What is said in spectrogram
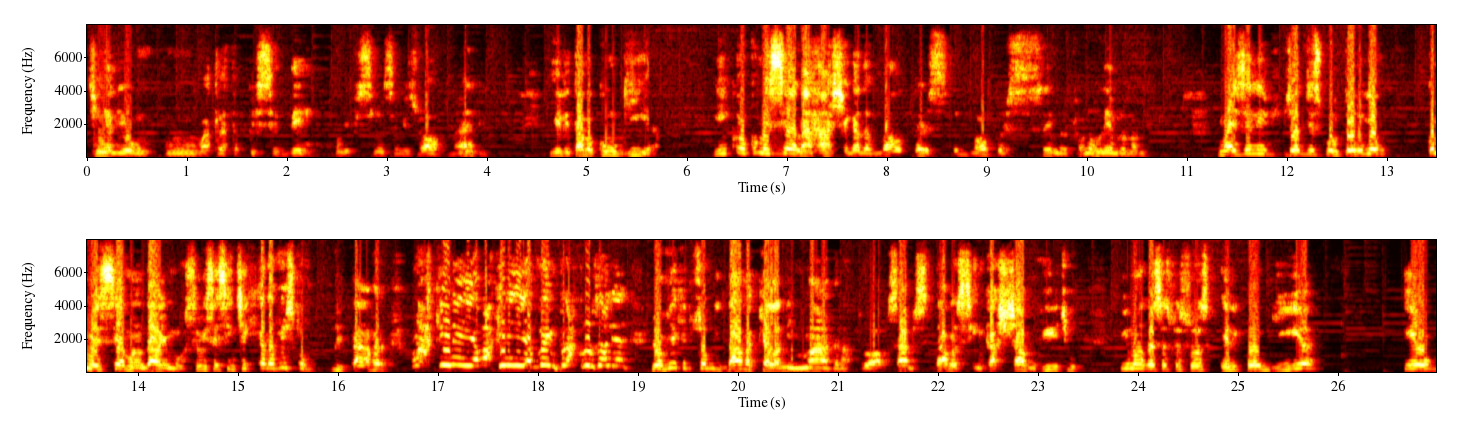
tinha ali um, um atleta PCD, com deficiência visual, né? e ele estava com o guia. E eu comecei a narrar a chegada Walter, Walter Semer, eu não lembro o nome. Mas ele já disputando, e eu comecei a mandar a emoção, e você sentia que cada vez que eu gritava, era, maquininha, maquininha, vem pra cruzar ali. Eu via que a pessoa me dava aquela animada na prova, sabe? Dava assim, encaixava o ritmo. E uma dessas pessoas, ele com guia, e eu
